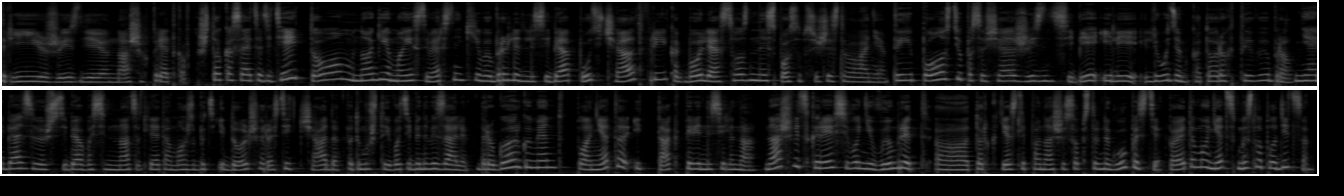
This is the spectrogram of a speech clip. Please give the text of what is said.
три жизни наших предков. Что касается детей, то многие мои сверстники выбрали для себя путь child-free как более осознанный способ существования. Ты полностью посвящаешь жизнь себе или людям, которых ты выбрал. Не обязываешь себя 18 лет, а может быть и дольше растить чада, потому что его тебе навязали. Другой аргумент — планета и так перенаселена. Наш вид, скорее всего, не вымрет, э, только если если по нашей собственной глупости, поэтому нет смысла плодиться.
